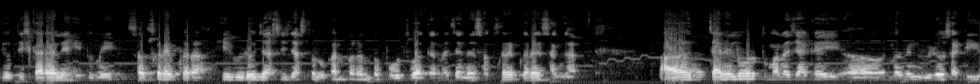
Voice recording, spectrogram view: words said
ज्योतिष कार्यालय हे तुम्ही सबस्क्राईब करा. हे व्हिडिओ जास्तीत जास्त लोकांपर्यंत पोहोचवा. त्यांना चॅनल सबस्क्राईब करायला सांगा. चॅनेलवर तुम्हाला ज्या काही नवीन व्हिडिओसाठी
